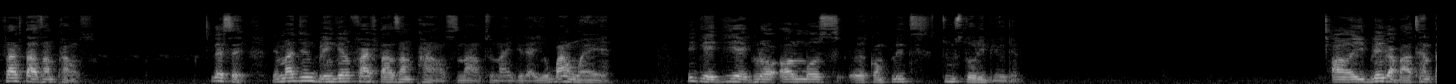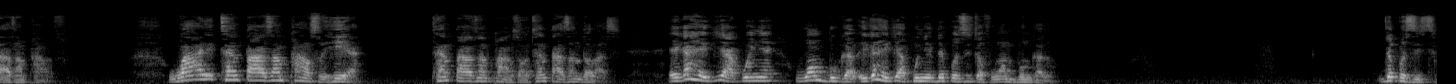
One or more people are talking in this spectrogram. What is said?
5000 pounds. Let's say imagine bringing 5000 pounds now to nigeria. You gbanwee ị ga-eji ya grow almost a complete two-story building. Or you bring about 10,000 pounds why 10,000 pounds here? 10,000 pounds or 10,000 dollars. Ị gaghị eji akwụnye one bungalow ị gaghị eji akwụnye deposit of one bungalow. Deposit.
